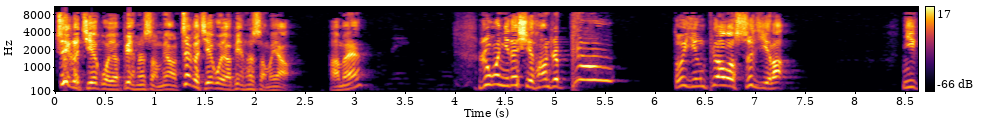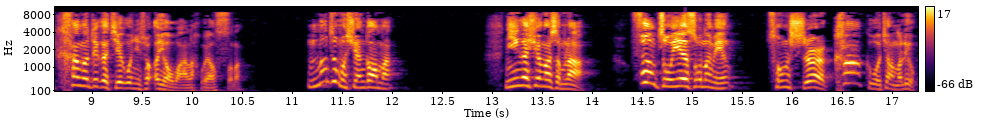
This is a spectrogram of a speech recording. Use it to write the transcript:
这个结果要变成什么样？这个结果要变成什么样？阿门。如果你的血糖值飙，都已经飙到十几了，你看到这个结果，你说：“哎呦，完了，我要死了。”你能这么宣告吗？你应该宣告什么呢？奉主耶稣的名，从十二咔给我降到六，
